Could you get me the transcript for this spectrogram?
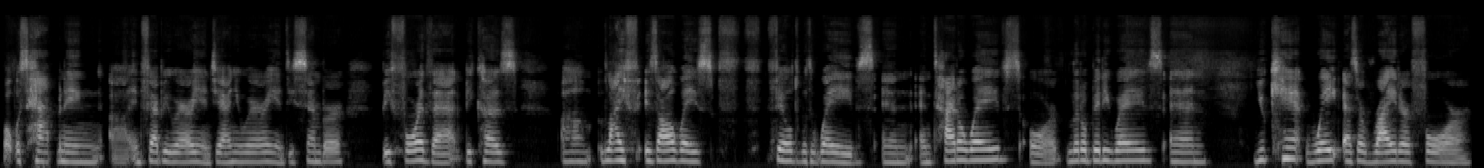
what was happening uh, in February and January and December before that, because um, life is always f- filled with waves and, and tidal waves or little bitty waves. And you can't wait as a writer for,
